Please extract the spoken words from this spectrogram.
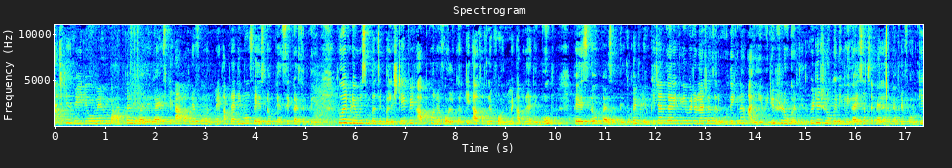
आज के इस वीडियो में हम बात करने वाले हैं गाइस कि आप अपने फ़ोन में अपना रिमूव फेस लॉक कैसे कर सकते हैं। तो ये वीडियो में सिंपल सिंपल स्टेप है, आपको ना फॉलो करके आप अपने फ़ोन में अपना रिमूव फेस लॉक कर सकते हैं। तो कई वीडियो की जानकारी के लिए वीडियो लास्ट ज़रूर देखना। आइए वीडियो शुरू करते हैं। तो वीडियो शुरू करने के लिए गाइस सबसे पहले हमें अपने फ़ोन की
